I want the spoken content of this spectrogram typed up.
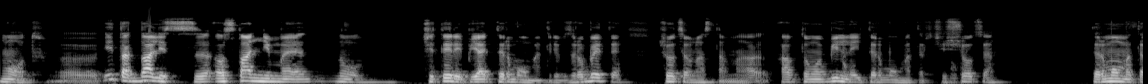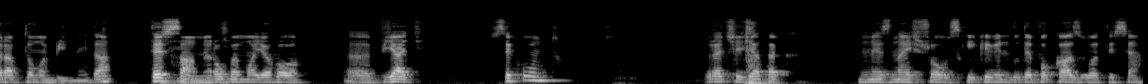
От. е, І так далі з останніми ну, 4-5 термометрів зробити. Що це у нас там? Автомобільний термометр, чи що це? Термометр автомобільний. Да? Те ж саме робимо його е, 5 секунд. До речі, я так не знайшов, скільки він буде показуватися.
